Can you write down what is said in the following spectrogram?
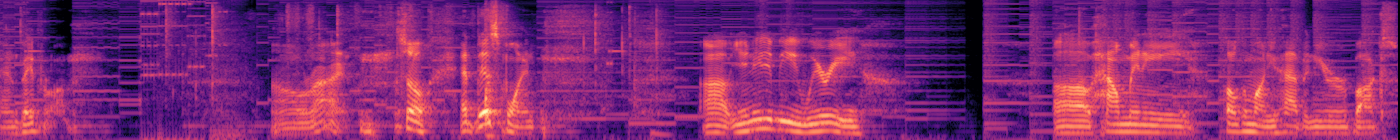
And Vaporeon. Alright. So, at this point, uh, you need to be weary of how many Pokemon you have in your box.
